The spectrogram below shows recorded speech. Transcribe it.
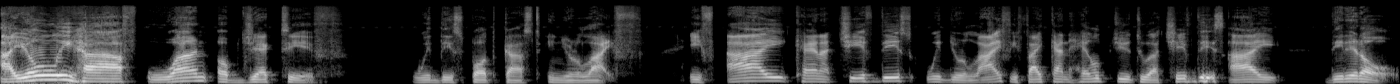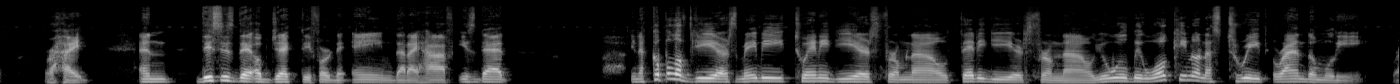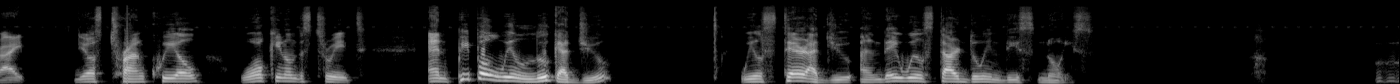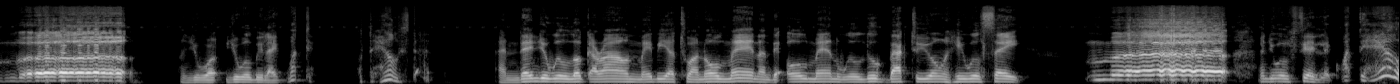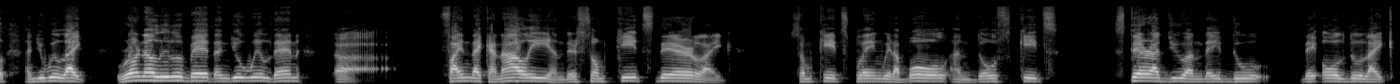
I only have one objective with this podcast in your life. If I can achieve this with your life, if I can help you to achieve this, I did it all, right? And this is the objective or the aim that I have is that in a couple of years, maybe 20 years from now, 30 years from now, you will be walking on a street randomly, right? Just tranquil, walking on the street, and people will look at you, will stare at you, and they will start doing this noise. And you will, you will be like, what the, what the hell is that? and then you will look around maybe to an old man and the old man will look back to you and he will say and you will say like what the hell and you will like run a little bit and you will then uh, find like an alley and there's some kids there like some kids playing with a ball and those kids stare at you and they do they all do like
